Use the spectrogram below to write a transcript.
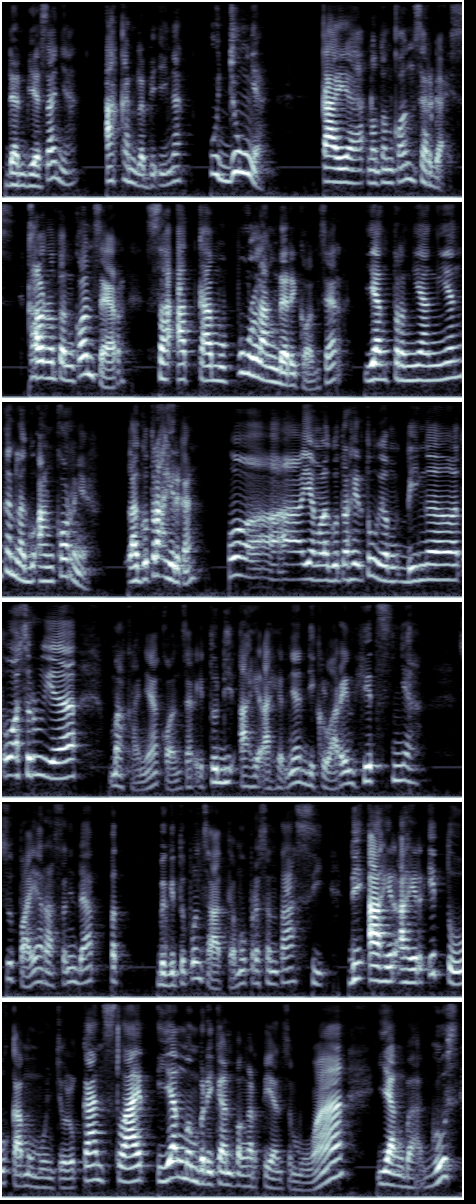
dan biasanya akan lebih ingat ujungnya. Kayak nonton konser guys. Kalau nonton konser, saat kamu pulang dari konser, yang terngiang-ngiang kan lagu angkornya. Lagu terakhir kan? Wah, yang lagu terakhir tuh yang diingat. Wah, seru ya. Makanya konser itu di akhir-akhirnya dikeluarin hitsnya. Supaya rasanya dapet Begitupun saat kamu presentasi. Di akhir-akhir itu, kamu munculkan slide yang memberikan pengertian semua, yang bagus,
